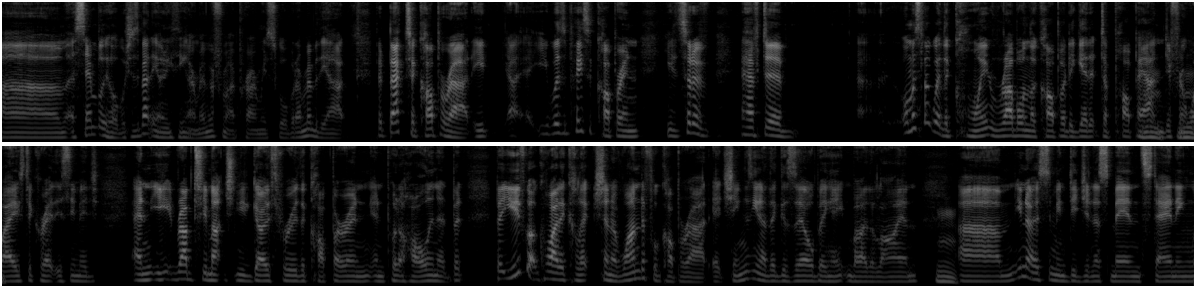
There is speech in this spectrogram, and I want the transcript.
um, assembly hall, which is about the only thing I remember from my primary school. But I remember the art. But back to copper art, it uh, it was a piece of copper, and you'd sort of have to almost like with a coin, rub on the copper to get it to pop out in Mm, different mm. ways to create this image. And you rub too much and you'd go through the copper and, and put a hole in it. But but you've got quite a collection of wonderful copper art etchings. You know, the gazelle being eaten by the lion. Mm. Um, you know, some indigenous men standing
